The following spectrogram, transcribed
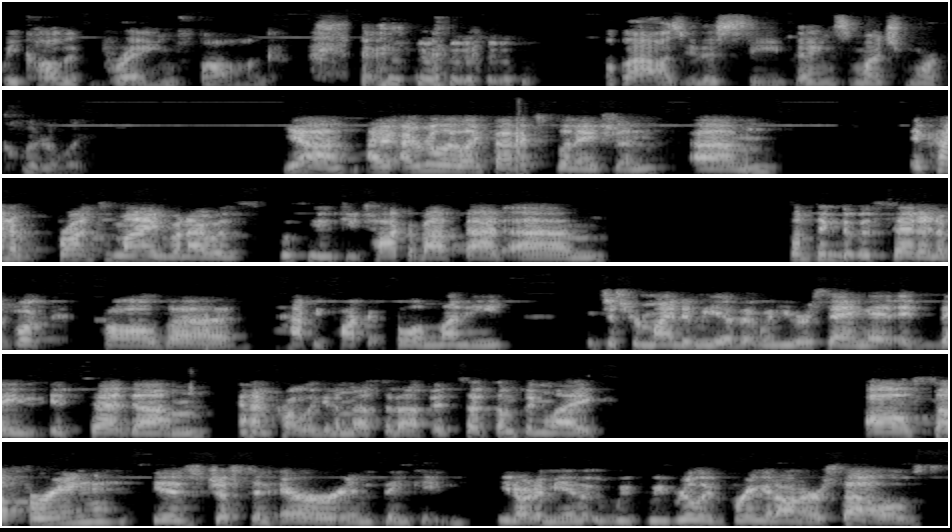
we call it brain fog, allows you to see things much more clearly. Yeah, I, I really like that explanation. Um, it kind of brought to mind when I was listening to you talk about that um, something that was said in a book called uh, Happy Pocket Full of Money it just reminded me of it when you were saying it. it they it said, um, and I'm probably gonna mess it up. It said something like, "All suffering is just an error in thinking." You know what I mean? We we really bring it on ourselves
